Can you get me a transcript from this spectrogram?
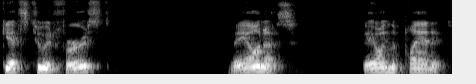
gets to it first, they own us. They own the planet,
